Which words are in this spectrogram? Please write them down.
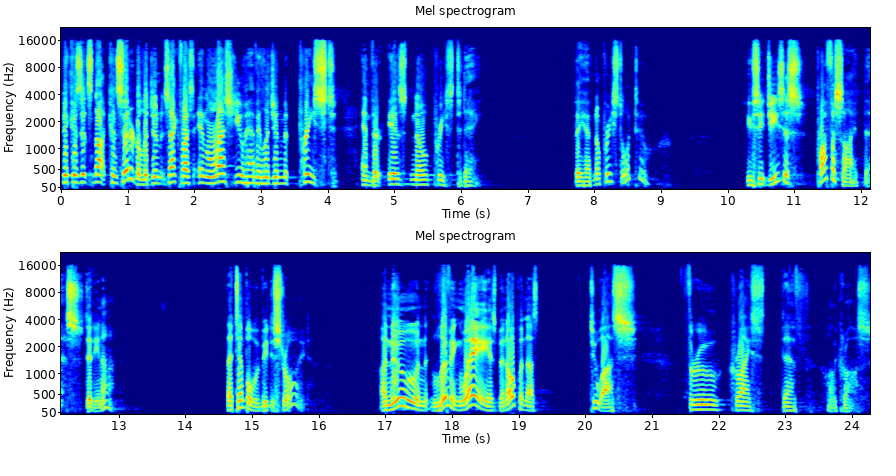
because it's not considered a legitimate sacrifice unless you have a legitimate priest. And there is no priest today. They have no priest to look to. You see, Jesus prophesied this, did he not? That temple would be destroyed. A new and living way has been opened us, to us through Christ's death on the cross.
